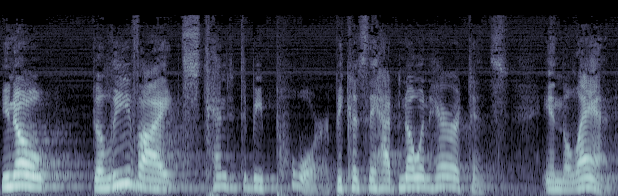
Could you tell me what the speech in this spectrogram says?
You know, the Levites tended to be poor because they had no inheritance in the land.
